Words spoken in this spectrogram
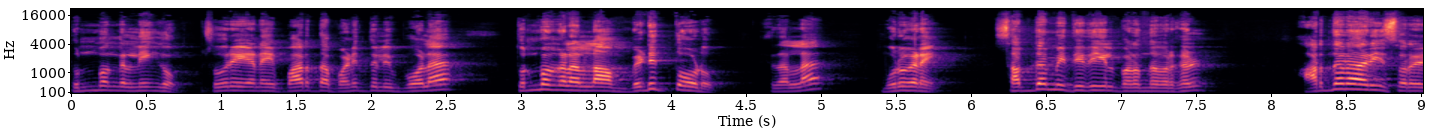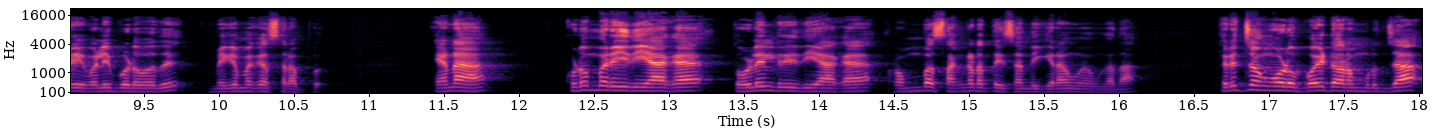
துன்பங்கள் நீங்கும். சூரியனை பார்த்த பனித்துளி போல துன்பங்கள் எல்லாம் வெடித்தோடும். இதெல்லாம் முருகனை சப்தமி திதியில் பிறந்தவர்கள் அர்த்தநாரீஸ்வரரை வழிபடுவது மிக மிக சிறப்பு. ஏன்னா குடும்ப ரீதியாக தொழில் ரீதியாக ரொம்ப சங்கடத்தை சந்திக்கிறவங்க இவங்க தான் திருச்செங்கோடு போயிட்டு வர முடிஞ்சால்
